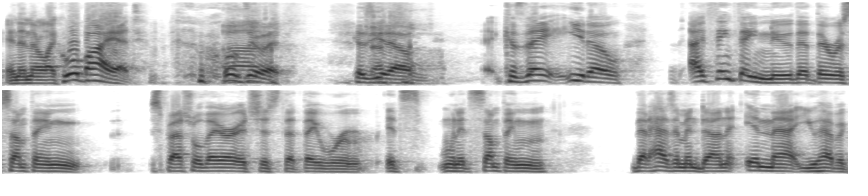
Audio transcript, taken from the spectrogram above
And then they're like, we'll buy it. we'll uh, do it. Because, you know, because they, you know, I think they knew that there was something special there. It's just that they were, it's when it's something that hasn't been done in that you have a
